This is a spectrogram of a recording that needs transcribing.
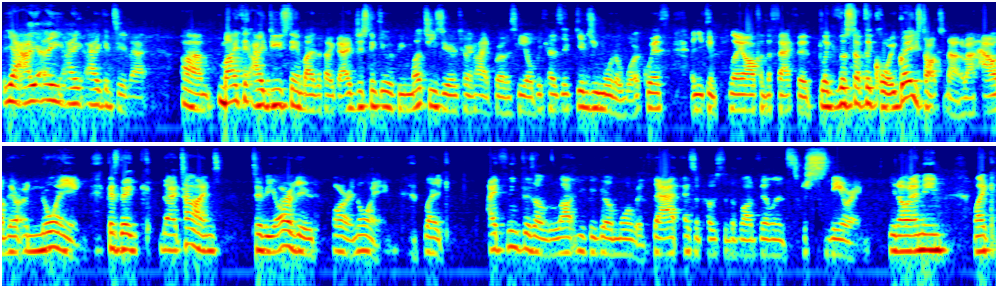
Yeah, I I, I, I can see that. Um, my th- I do stand by the fact that I just think it would be much easier to turn Hype Bros heel because it gives you more to work with, and you can play off of the fact that like the stuff that Corey Graves talks about about how they're annoying because they at times to be argued are annoying. Like I think there's a lot you could go more with that as opposed to the vaudevillains just sneering. You know what I mean? Like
